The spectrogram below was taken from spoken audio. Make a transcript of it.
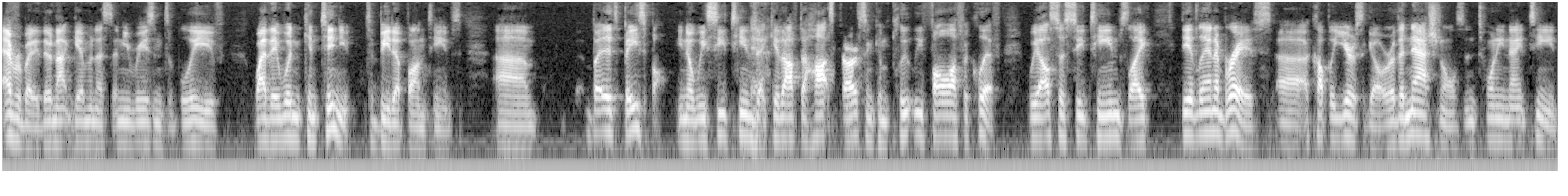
everybody. They're not giving us any reason to believe why they wouldn't continue to beat up on teams. Um, but it's baseball. You know, we see teams yeah. that get off to hot starts and completely fall off a cliff. We also see teams like the Atlanta Braves uh, a couple years ago, or the Nationals in 2019.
